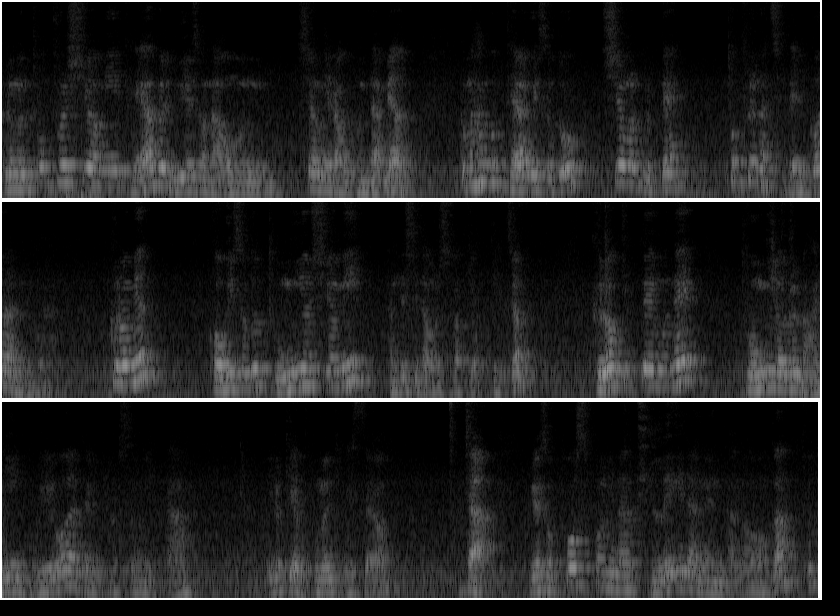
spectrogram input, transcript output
그러면 토플 시험이 대학을 위해서 나온 시험이라고 본다면 그럼 한국 대학에서도 시험을 볼 때 토플 같이 낼 거라는 거야. 그러면 거기서도 동의어 시험이 반드시 나올 수밖에 없겠죠. 그렇기 때문에 동의어를 많이 외워야 될 필요성이 있다. 이렇게 보면 되겠어요. 자, 그래서 postpone이나 delay라는 단어가 put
